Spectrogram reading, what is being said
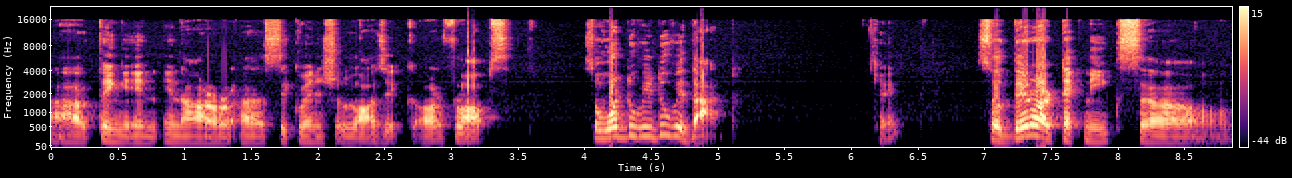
uh thing in in our uh, sequential logic or flops. So what do we do with that? Okay. So there are techniques uh,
